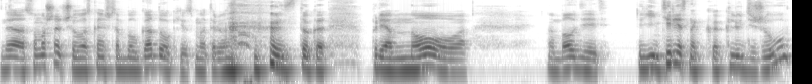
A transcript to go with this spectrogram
Да, сумасшедший у вас, конечно, был годок, я смотрю, столько прям нового. Обалдеть. Интересно, как люди живут,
